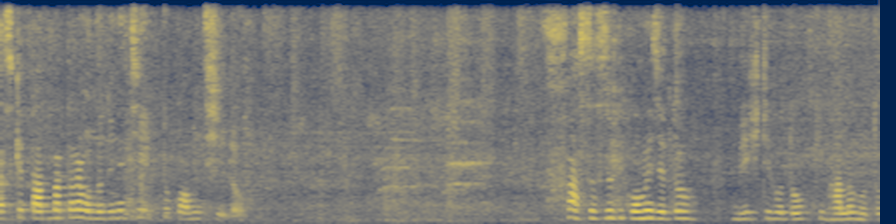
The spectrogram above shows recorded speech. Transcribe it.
আজকে তাপমাত্রা অন্য দিনের চেয়ে একটু কম ছিল। আস্তে আস্তে যদি কমে যেত, বৃষ্টি হতো, কি ভালো হতো।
